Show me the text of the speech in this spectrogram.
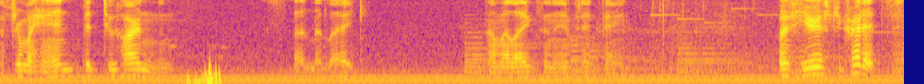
I threw my hand a bit too hard, and then slammed my leg. Now my leg's in infinite pain. But here's the credits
